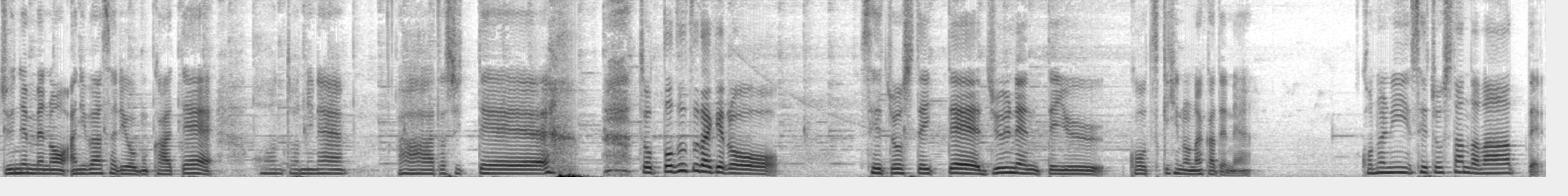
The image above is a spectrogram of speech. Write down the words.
10年目のアニバーサリーを迎えて、本当にね、ああ、私って ちょっとずつだけど、成長していって、10年っていうこう月日の中でね、こんなに成長したんだなって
